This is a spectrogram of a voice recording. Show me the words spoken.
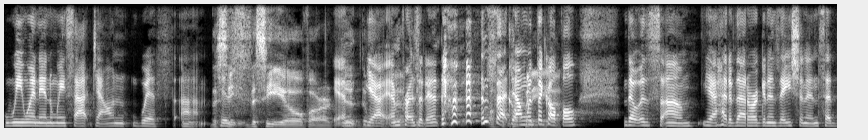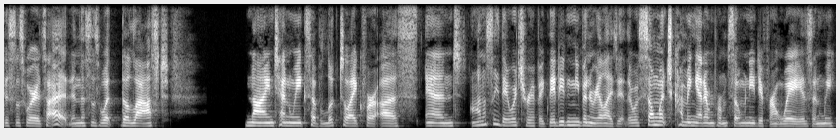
we went in and we sat down with um the, his, C, the ceo of our and the- yeah, and the- president. the sat down with the yeah. That was um yeah head of that organization and said this is where it's at and this is what the last nine ten weeks have looked like for us. And honestly they were terrific. They didn't even realize it. There was so much coming at them from so many different ways and we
